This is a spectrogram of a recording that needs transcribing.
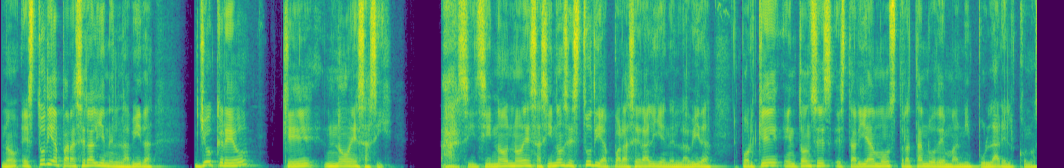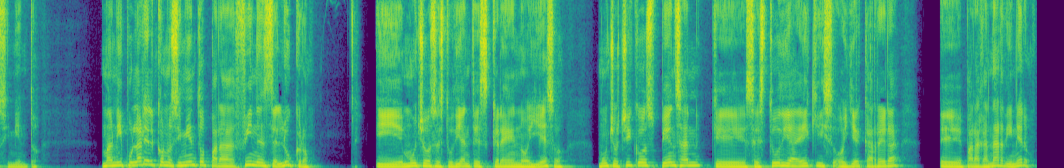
¿no? Estudia para ser alguien en la vida. Yo creo que no es así. Ah, sí, no, no es así. No se estudia para ser alguien en la vida. ¿Por qué entonces estaríamos tratando de manipular el conocimiento? Manipular el conocimiento para fines de lucro. Y muchos estudiantes creen hoy eso. Muchos chicos piensan que se estudia X o Y carrera eh, para ganar dinero.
